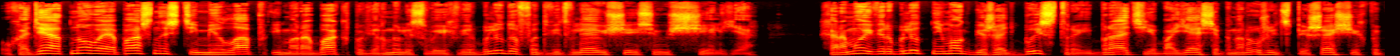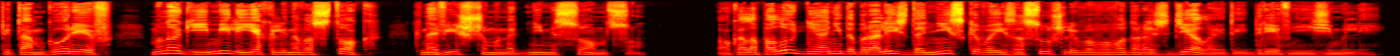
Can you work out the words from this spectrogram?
Уходя от новой опасности, Милап и Марабак повернули своих верблюдов в ответвляющееся ущелье. Хромой верблюд не мог бежать быстро, и братья, боясь обнаружить спешащих по пятам гориев, многие мили ехали на восток, к нависшему над ними солнцу. Около полудня они добрались до низкого и засушливого водораздела этой древней земли.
